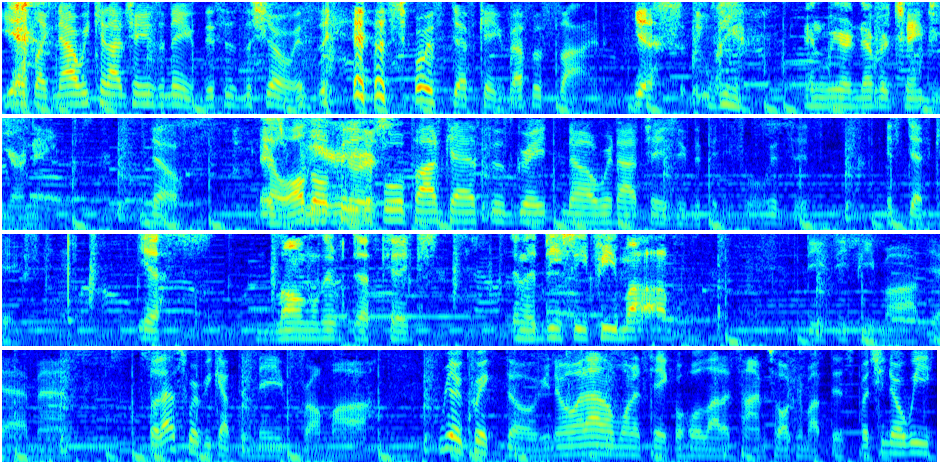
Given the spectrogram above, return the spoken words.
Yeah. It's like now we cannot change the name. This is the show. It's the show is Death Cakes. That's a sign. Yes, we and we are never changing our name. No. No, although Pity the Fool podcast is great, no, we're not changing the Pity Fool. It's it's it's Death Cakes. Yes, long live Death Cakes and the DCP mob. DCP mob, yeah, man. So that's where we got the name from. Uh, real quick though, you know, and I don't want to take a whole lot of time talking about this, but you know, we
